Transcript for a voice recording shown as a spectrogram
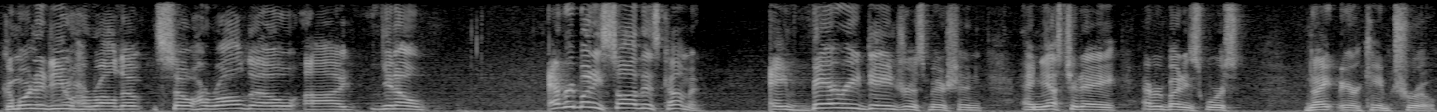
Good morning to you, Geraldo. So, Geraldo, uh, you know, everybody saw this coming a very dangerous mission, and yesterday, everybody's worst nightmare came true.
